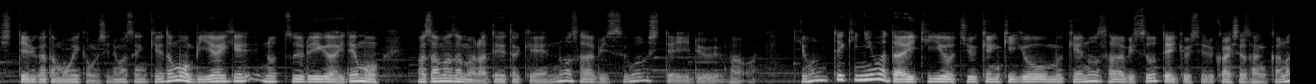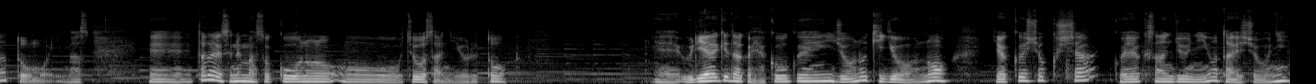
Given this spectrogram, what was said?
知っている方も多いかもしれませんけれども BI 系のツール以外でもさまざ、まなデータ系のサービスをしている、まあ、基本的には大企業中堅企業向けのサービスを提供している会社さんかなと思います。えー、ただですね、まあ、そこの調査によると、えー、売上高100億円以上の企業の役職者530人を対象に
